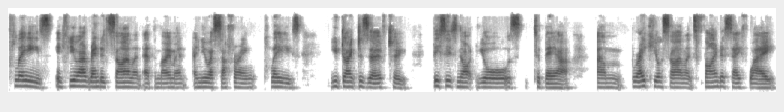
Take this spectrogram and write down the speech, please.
please, if you are rendered silent at the moment and you are suffering, please, you don't deserve to. This is not yours to bear um, break your silence, find a safe way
